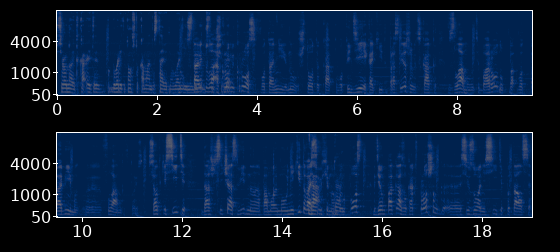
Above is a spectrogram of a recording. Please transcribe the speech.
все равно это, это говорит о том, что команда ставит на владение. Ну, ставит на владение, а кроме кроссов, вот они, ну, что-то как-то, вот идеи какие-то прослеживаются, как взламывать оборону, по, вот помимо э, флангов, то есть. Все-таки Сити, даже сейчас видно, по-моему, у Никиты Васюхина да, был да. пост, где он показывал, как в прошлом э, сезоне Сити пытался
